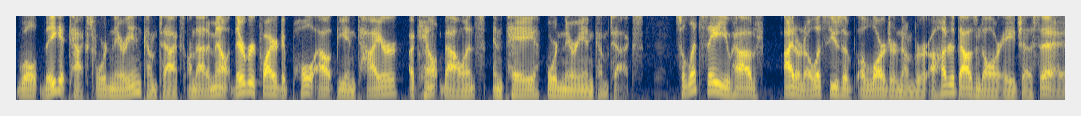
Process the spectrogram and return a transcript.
well, they get taxed ordinary income tax on that amount. They're required to pull out the entire account balance and pay ordinary income tax. So let's say you have, I don't know, let's use a, a larger number, a $100,000 HSA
